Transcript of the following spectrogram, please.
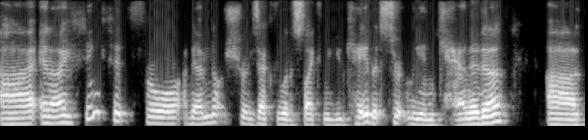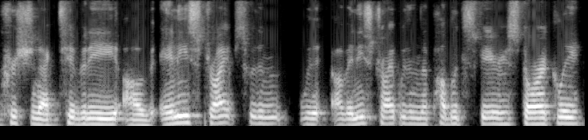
Uh, and I think that for, I mean, I'm not sure exactly what it's like in the UK, but certainly in Canada, uh, Christian activity of any stripes within, within, of any stripe within the public sphere historically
